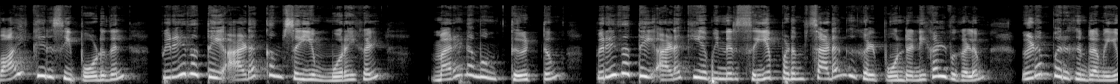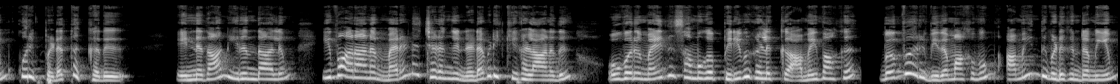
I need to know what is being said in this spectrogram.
வாய்க்கரிசி போடுதல் பிரேதத்தை அடக்கம் செய்யும் முறைகள் மரணமும் தீட்டும் பிரேதத்தை அடக்கிய பின்னர் செய்யப்படும் சடங்குகள் போன்ற நிகழ்வுகளும் இடம்பெறுகின்றமையும் குறிப்பிடத்தக்கது. என்னதான் இருந்தாலும் இவ்வாறான மரணச் சடங்கு நடவடிக்கைகளானது ஒவ்வொரு மனித சமூக பிரிவுகளுக்கு அமைவாக வெவ்வேறு விதமாகவும் அமைந்து விடுகின்றமையும்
